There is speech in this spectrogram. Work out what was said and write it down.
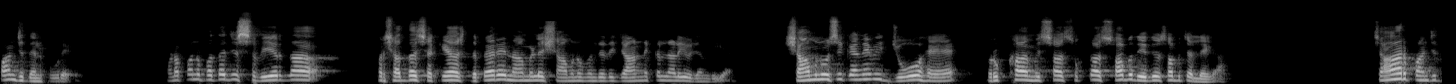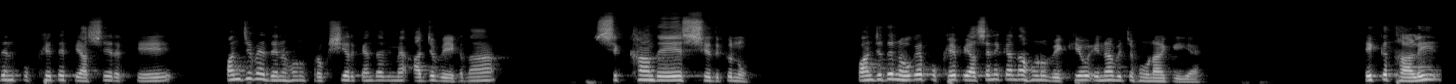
ਪੰਜ ਦਿਨ ਪੂਰੇ। ਹੁਣ ਆਪਾਂ ਨੂੰ ਪਤਾ ਜੇ ਸਵੇਰ ਦਾ ਪ੍ਰਸ਼ਾਦਾ ਛਕਿਆ, ਦੁਪਹਿਰੇ ਨਾ ਮਿਲੇ, ਸ਼ਾਮ ਨੂੰ ਬੰਦੇ ਦੀ ਜਾਨ ਨਿਕਲਣ ਵਾਲੀ ਹੋ ਜਾਂਦੀ ਹੈ। ਸ਼ਾਮ ਨੂੰ ਅਸੀਂ ਕਹਿੰਦੇ ਵੀ ਜੋ ਹੈ, ਰੁੱਖਾ, ਮਿੱਸਾ, ਸੁੱਕਾ ਸਭ ਦੇ ਦਿਓ, ਸਭ ਚੱਲੇਗਾ। ਚਾਰ ਪੰਜ ਦਿਨ ਭੁੱਖੇ ਤੇ ਪਿਆਸੇ ਰੱਖੇ, ਪੰਜਵੇਂ ਦਿਨ ਹੁਣ ਫਰੁਖਸ਼ੀਰ ਕਹਿੰਦਾ ਵੀ ਮੈਂ ਅੱਜ ਵੇਖਦਾ ਸਿੱਖਾਂ ਦੇ ਸਿਦਕ ਨੂੰ। ਪੰਜ ਦਿਨ ਹੋ ਗਏ ਭੁੱਖੇ ਪਿਆਸੇ ਨੇ, ਕਹਿੰਦਾ ਹੁਣ ਵੇਖਿਓ ਇਹਨਾਂ ਵਿੱਚ ਹੋਣਾ ਕੀ ਹੈ। ਇੱਕ ਥਾਲੀ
